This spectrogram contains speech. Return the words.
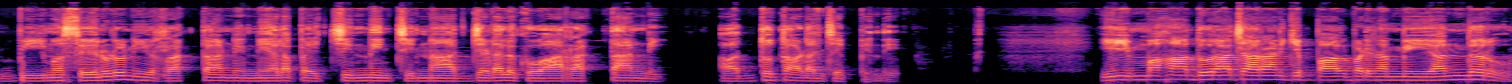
భీమసేనుడు నీ రక్తాన్ని నేలపై చిందించి నా జడలకు ఆ రక్తాన్ని అద్దుతాడని చెప్పింది. ఈ మహా దురాచారానికి పాల్పడిన మీ అందరూ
